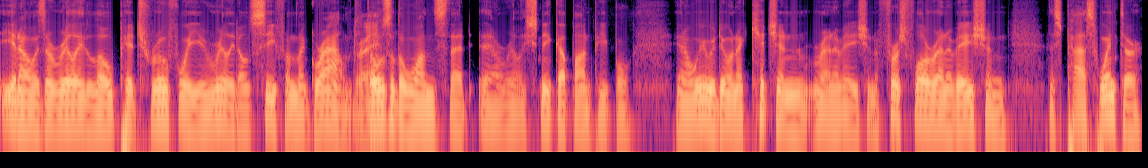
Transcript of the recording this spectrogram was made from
you know, is a really low pitch roof where you really don't see from the ground. Right. Those are the ones that you know, really sneak up on people. You know, we were doing a kitchen renovation, a first floor renovation this past winter.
